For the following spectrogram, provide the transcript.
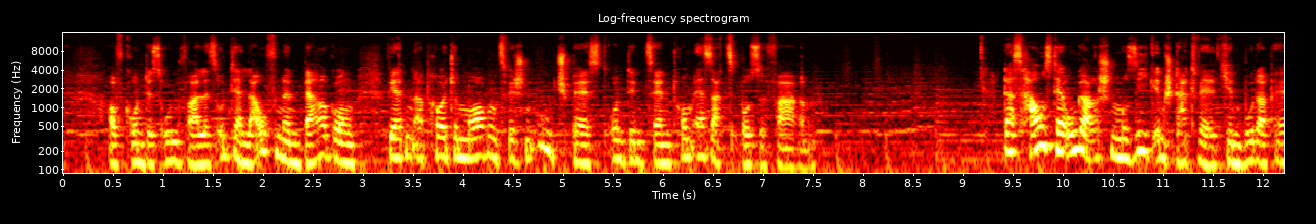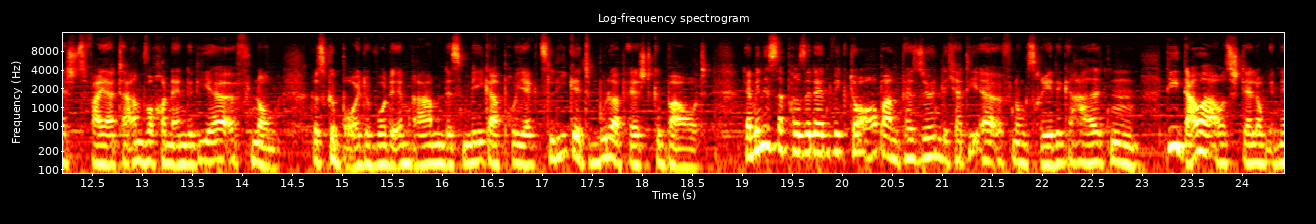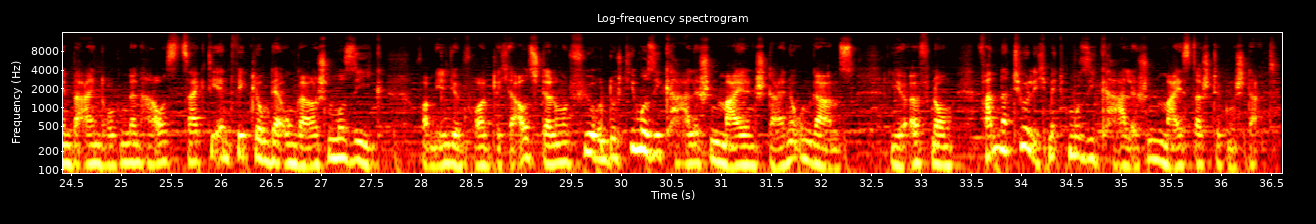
Aufgrund des Unfalles und der laufenden Bergung werden ab heute Morgen zwischen Utspest und dem Zentrum Ersatzbusse fahren. Das Haus der ungarischen Musik im Stadtwäldchen Budapests feierte am Wochenende die Eröffnung. Das Gebäude wurde im Rahmen des Megaprojekts Liget Budapest gebaut. Der Ministerpräsident Viktor Orban persönlich hat die Eröffnungsrede gehalten. Die Dauerausstellung in dem beeindruckenden Haus zeigt die Entwicklung der ungarischen Musik. Familienfreundliche Ausstellungen führen durch die musikalischen Meilensteine Ungarns. Die Eröffnung fand natürlich mit musikalischen Meisterstücken statt.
